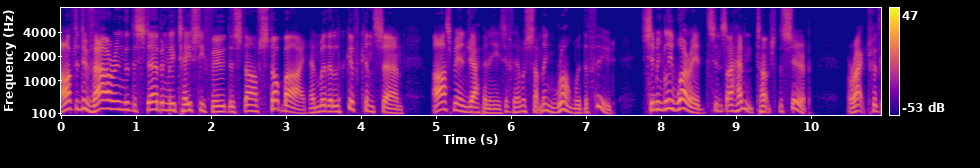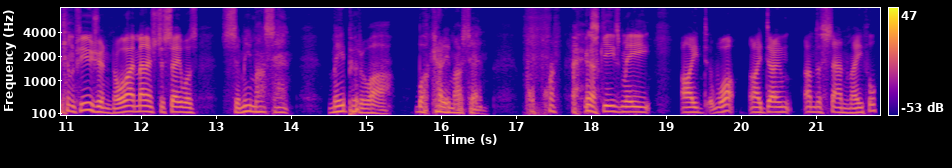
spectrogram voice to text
After devouring the disturbingly tasty food, the staff stopped by and, with a look of concern, asked me in Japanese if there was something wrong with the food, seemingly worried since I hadn't touched the syrup. Racked with confusion, all I managed to say was, Sumimasen, maple wa wakarimasen. Excuse me, I, what? I don't understand maple.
